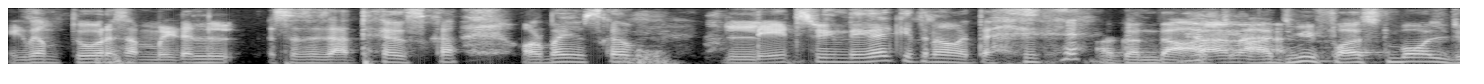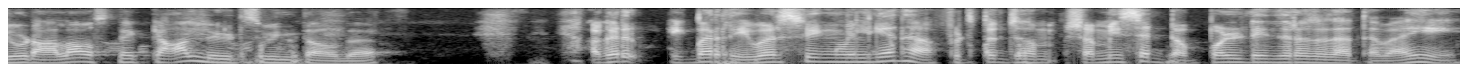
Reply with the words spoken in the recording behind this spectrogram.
एकदम प्योर ऐसा मिडल ऐसे से जाता है उसका। और भाई उसका लेट स्विंग देखा कितना होता है? गंदा आज ना। आज भी फ़र्स्ट बॉल जो डाला उसने क्या लेट स्विंग था उधर? अगर एक बार रिवर्स स्विंग मिल गया ना फिर तो शमी से डबल डेंजरस हो जाता है भाई।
